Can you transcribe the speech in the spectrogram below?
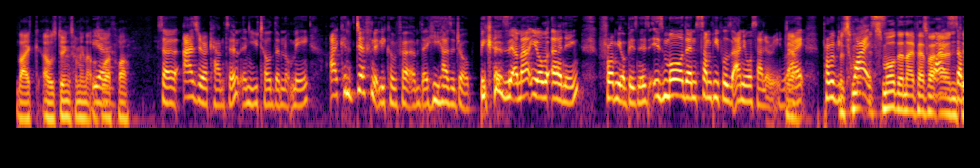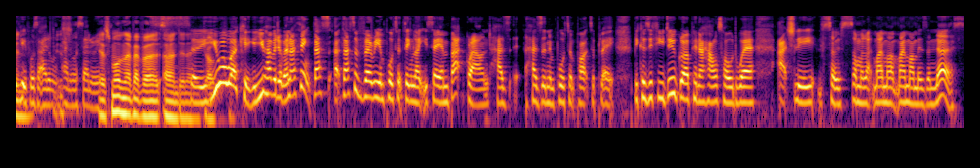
like I was doing something that was Yeah. worthwhile. So, as your accountant, and you told them, not me, I can definitely confirm that he has a job because the amount you're earning from your business is more than some people's annual salary, Yeah. right? Probably It's more, twice. it's more than I've ever earned. some in, people's annual, it's- annual salary. It's more than I've ever earned in so a job. So you are working and you have a job and i think that's that's a very important thing like you say and background has has an important part to play because if you do grow up in a household where actually so someone like my mum my mum is a nurse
